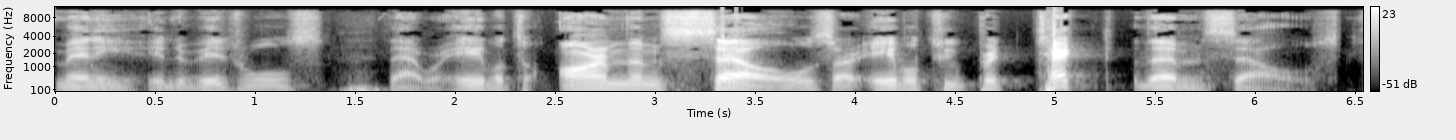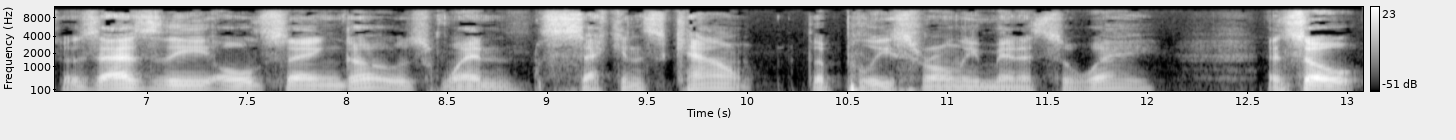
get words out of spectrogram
Many individuals that were able to arm themselves are able to protect themselves. Because as the old saying goes, when seconds count, the police are only minutes away. And so,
